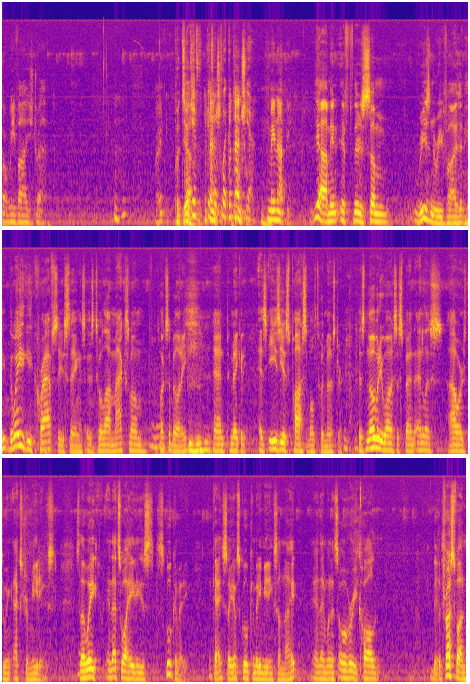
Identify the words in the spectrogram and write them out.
a revised draft. Right? Potentially. If, if Potentially, applicable, potentially. yeah. May not be. Yeah, I mean, if there's some reason to revise it, he, the way he crafts these things is to allow maximum mm-hmm. flexibility mm-hmm. and to make it as easy as possible to administer. Mm-hmm. Because nobody wants to spend endless hours doing extra meetings. So the way, and that's why he uses school committee. Okay, so you have school committee meeting some night, and then when it's over, you call the trust fund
